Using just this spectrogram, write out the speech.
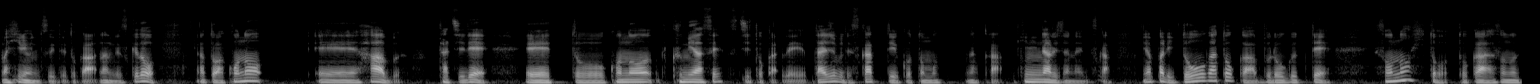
まあ、肥料についてとかなんですけど、あとはこの、えー、ハーブたちで、えー、っと、この組み合わせ、土とかで大丈夫ですかっていうことも、なんか気になるじゃないですか。やっぱり動画とかブログって、その人とか、その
